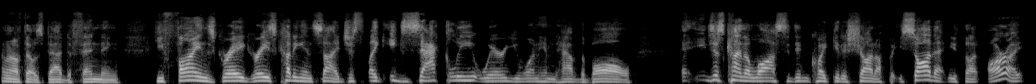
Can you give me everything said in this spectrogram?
I don't know if that was bad defending. He finds Gray. Gray's cutting inside, just like exactly where you want him to have the ball. He just kind of lost it, didn't quite get a shot off But you saw that and you thought, all right,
